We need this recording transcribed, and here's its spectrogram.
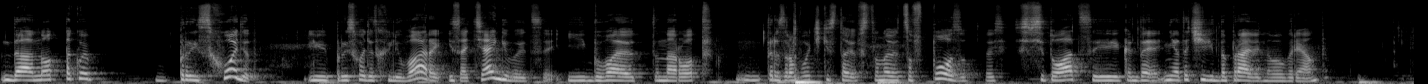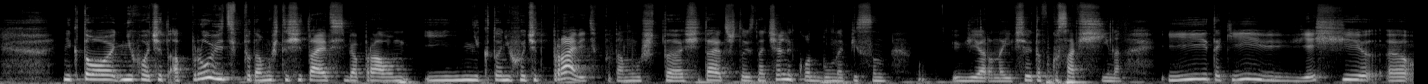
Да, но такое происходит, и происходят холивары, и затягивается, и бывают народ, разработчики становятся в позу, то есть в ситуации, когда нет очевидно правильного варианта. Никто не хочет опрувить, потому что считает себя правым, и никто не хочет править, потому что считает, что изначальный код был написан верно, и все это вкусовщина. И такие вещи э,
